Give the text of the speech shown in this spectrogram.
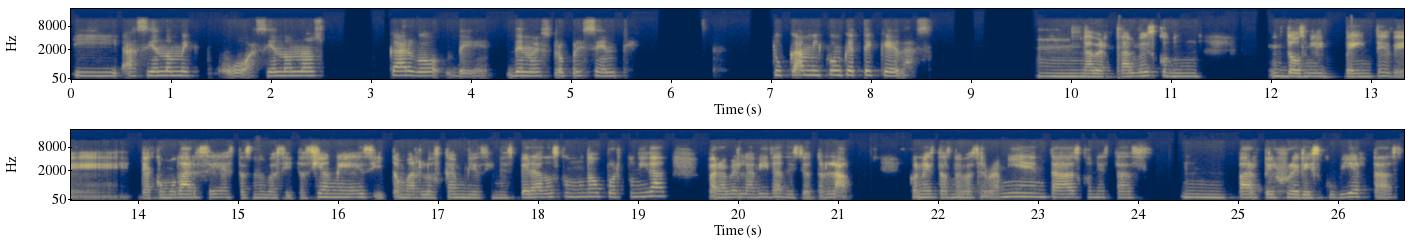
y haciéndome o haciéndonos cargo de, de nuestro presente. ¿Tú, Cami, con qué te quedas? Mm, a ver, tal vez con un 2020 de, de, acomodarse a estas nuevas situaciones y tomar los cambios inesperados como una oportunidad para ver la vida desde otro lado, con estas nuevas herramientas, con estas mm, partes redescubiertas,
